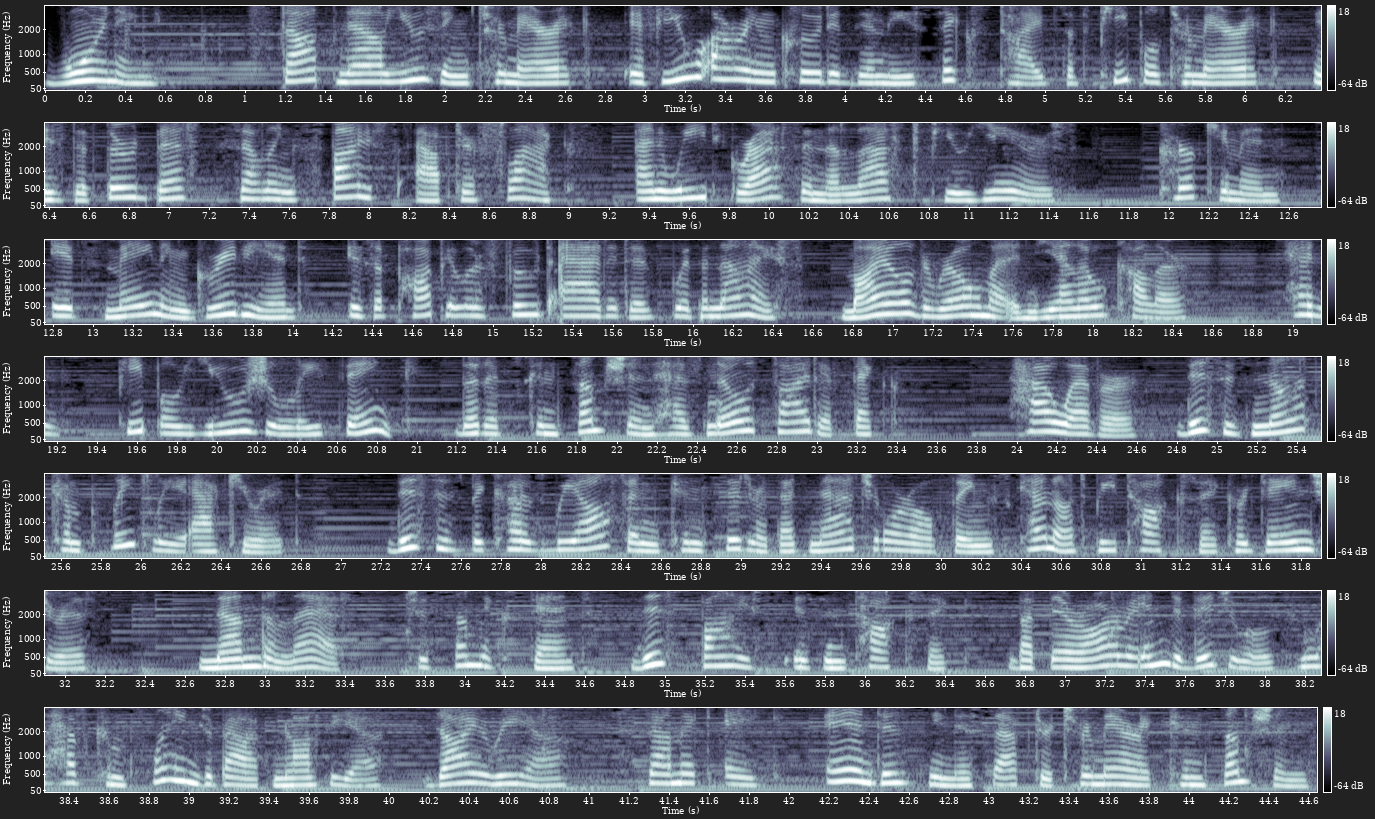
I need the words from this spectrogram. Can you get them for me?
Warning. Stop now using turmeric if you are included in these six types of people turmeric is the third best-selling spice after flax and wheatgrass in the last few years. Curcumin, its main ingredient, is a popular food additive with a nice, mild aroma and yellow color. Hence, people usually think that its consumption has no side effects. However, this is not completely accurate. This is because we often consider that natural things cannot be toxic or dangerous. Nonetheless, to some extent, this spice isn't toxic, but there are individuals who have complained about nausea, diarrhea, stomach ache, and dizziness after turmeric consumption.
